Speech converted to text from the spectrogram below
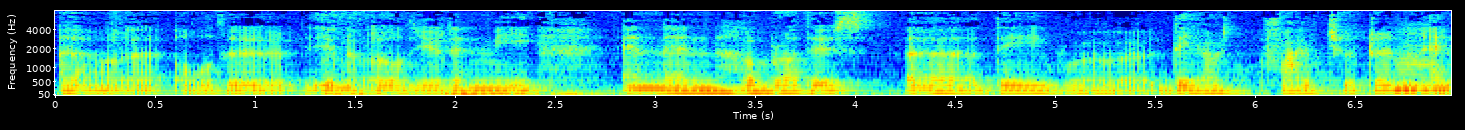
uh, older, you know, earlier than me, and then her brothers. Uh, they were they are five children, Mm. and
